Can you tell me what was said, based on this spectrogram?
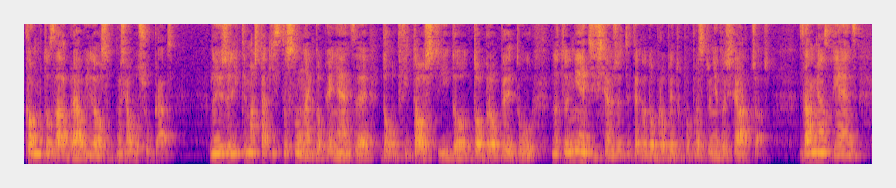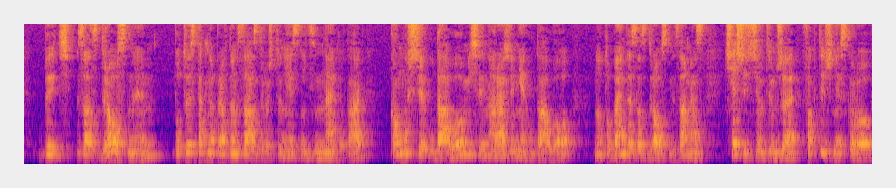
Komu to zabrał? Ile osób musiał oszukać? No jeżeli ty masz taki stosunek do pieniędzy, do obfitości, do dobrobytu, no to nie dziw się, że ty tego dobrobytu po prostu nie doświadczasz. Zamiast więc być zazdrosnym, bo to jest tak naprawdę zazdrość, to nie jest nic innego, tak? Komuś się udało, mi się na razie nie udało, no to będę zazdrosny. Zamiast cieszyć się tym, że faktycznie, skoro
